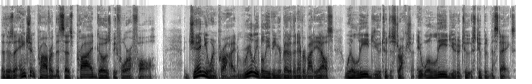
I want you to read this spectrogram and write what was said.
that there's an ancient proverb that says pride goes before a fall. Genuine pride, really believing you're better than everybody else, will lead you to destruction. It will lead you to stupid mistakes.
